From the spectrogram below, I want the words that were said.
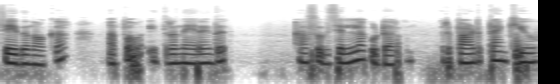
ചെയ്ത് നോക്കുക. അപ്പോൾ ഇത്ര നേരം ഇത് ആസ്വദിച്ച എല്ലാ കൂട്ടുകാർക്കും ഒരുപാട് താങ്ക് യു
